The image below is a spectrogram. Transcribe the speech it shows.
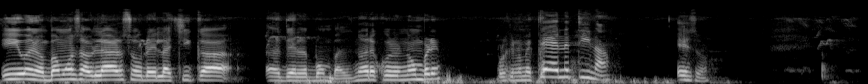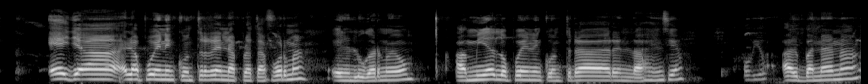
Y bueno, vamos a hablar sobre la chica eh, de las bombas. No recuerdo el nombre porque no me... Tiene Tina. Eso. Ella la pueden encontrar en la plataforma, en el lugar nuevo. A Mías lo pueden encontrar en la agencia. Obvio. Al banana,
